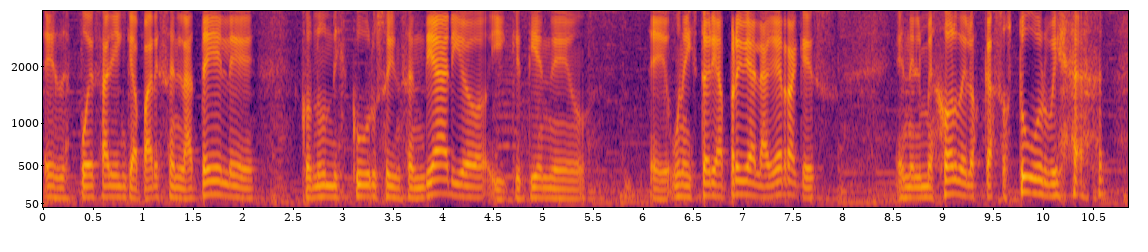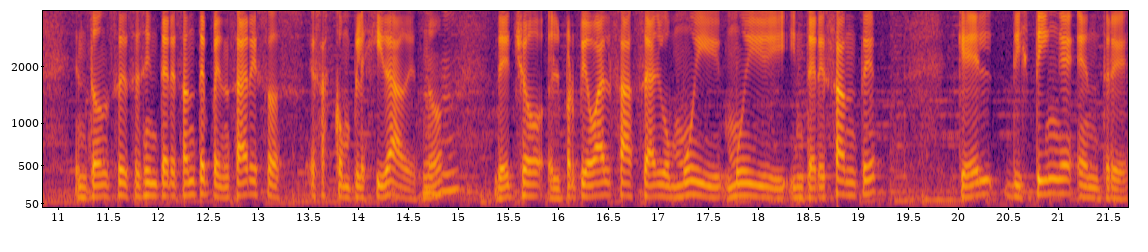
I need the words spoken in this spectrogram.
es después alguien que aparece en la tele con un discurso incendiario y que tiene eh, una historia previa a la guerra que es en el mejor de los casos turbia. Entonces es interesante pensar esas, esas complejidades, ¿no? De hecho, el propio Balsa hace algo muy, muy interesante, que él distingue entre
